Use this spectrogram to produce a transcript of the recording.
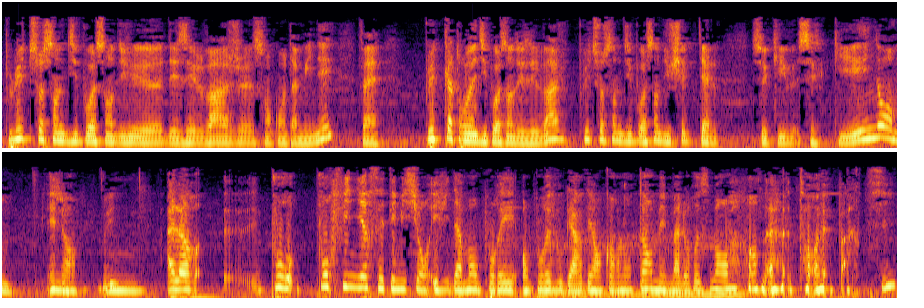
plus de 70% euh, des élevages sont contaminés, enfin plus de 90% des élevages, plus de 70% du cheptel, ce qui, ce qui est énorme. Énorme. Mm. Alors, euh, pour, pour finir cette émission, évidemment, on pourrait, on pourrait vous garder encore longtemps, mais malheureusement, on a un temps imparti.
